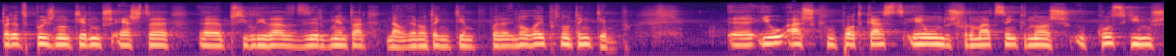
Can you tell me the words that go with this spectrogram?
para depois não termos esta uh, possibilidade de argumentar: não, eu não tenho tempo para. Não leio porque não tenho tempo. Uh, eu acho que o podcast é um dos formatos em que nós conseguimos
